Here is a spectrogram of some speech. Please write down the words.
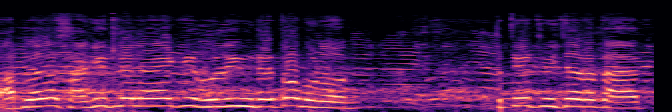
आपल्याला सांगितलेलं आहे की रुलिंग देतो म्हणून. तेच विचारत आहात.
